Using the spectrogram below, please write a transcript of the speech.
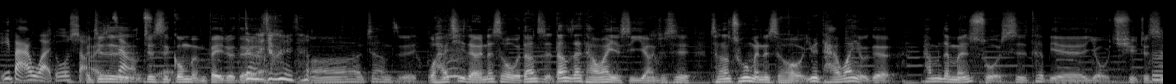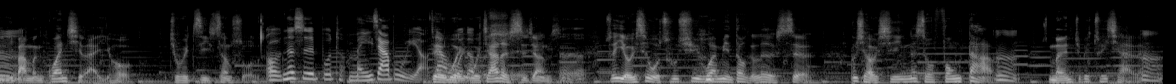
一百五还多少，就是这样就是工本费，就对了。对对对。哦，这样子，我还记得那时候，我当时当时在台湾也是一样，就是常常出门的时候，因为台湾有一个他们的门锁是特别有趣，就是你把门关起来以后。嗯就会自己上锁了。哦，那是不同，每一家不一样。对我我，我家的是这样子，嗯、所以有一次我出去外面倒个垃圾，不小心那时候风大了，嗯、门就被吹起来了。嗯、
